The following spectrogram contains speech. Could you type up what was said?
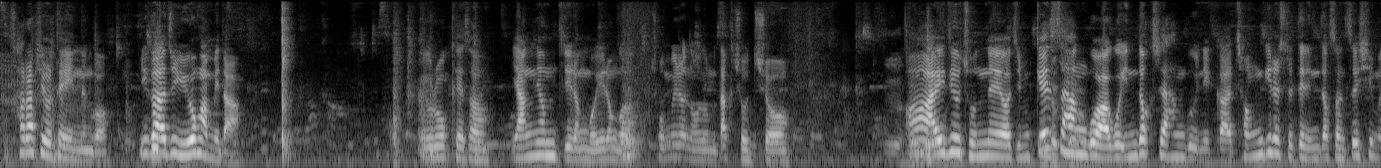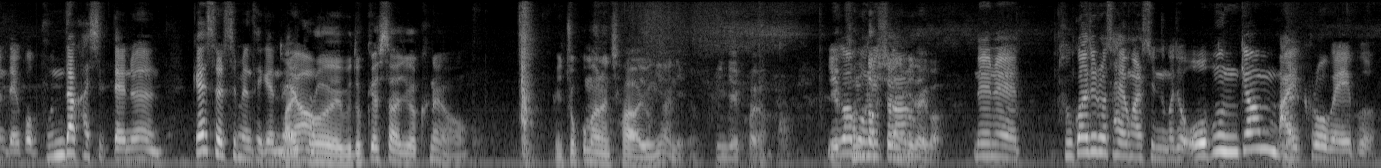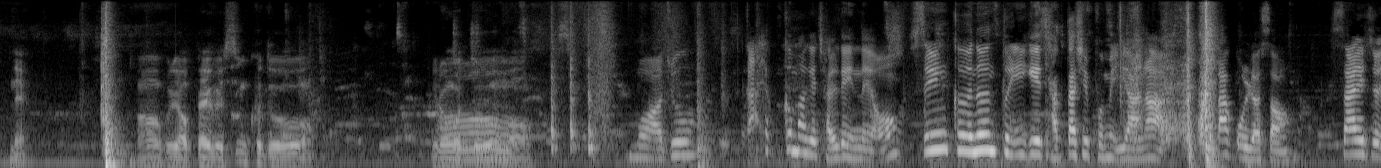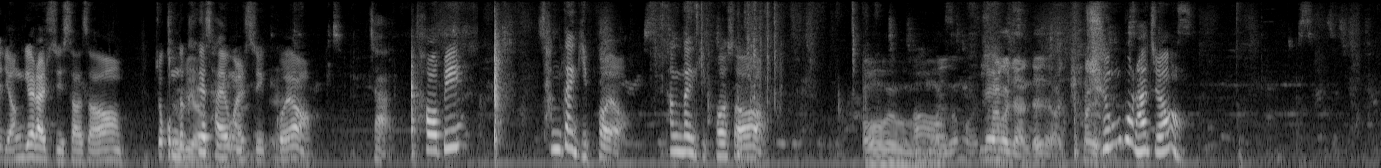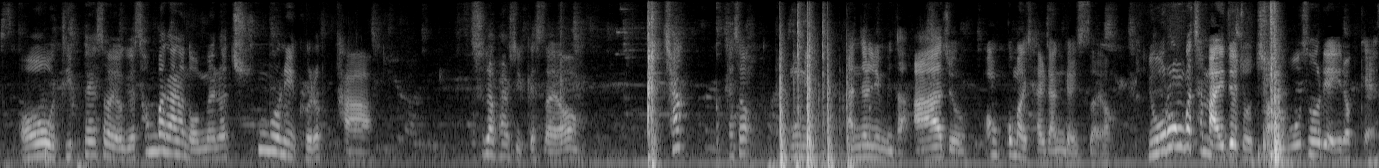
서랍식으로 되어 있는 거. 이거 아주 유용합니다. 요렇게 해서 양념지랑 뭐 이런 거 조미료 넣으면 딱 좋죠. 아, 아이디어 좋네요. 지금 가스. 항구하고 인덕션 항구니까 전기를 쓸 때는 인덕션 쓰시면 되고 분닭하실 때는 가스를 쓰면 되겠네요. 마이크로웨이브도 꽤 사이즈가 크네요. 이 조그마한 차용이 아니에요. 굉장히 커요. 이게 이거 컨덕션입니다, 보니까- 이거. 네네. 두 가지로 사용할 수 있는 거죠. 오븐 겸 마이크로웨이브. 네. 어, 그리고 옆에 그 싱크도 이런 것도 어. 뭐 뭐 아주 깔끔하게 잘 돼 있네요. 싱크는 또 이게 작다 싶으면 이 하나 딱 올려서 사이즈 연결할 수 있어서 조금 더 크게 사용할 수 네. 있고요. 자, 텁이 상당히 깊어요. 상당히 깊어서 어우, 어, 뭐 이거 뭐 네. 설거지하는데 아주 편하게 충분하죠. 어우, 딥해서 여기 선반 하나 놓으면 충분히 그릇 다 수납할 수 있겠어요. 착! 해서 안 열립니다. 아주 꼼꼼하게 잘 잠겨 있어요. 요런 거 참 아이디어 좋죠. 모서리에 이렇게.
